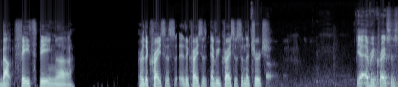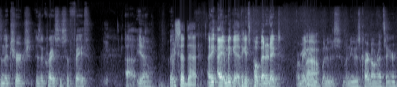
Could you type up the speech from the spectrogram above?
about faith being uh or the crisis the crisis every crisis in the church. Yeah, every crisis in the church is a crisis of faith. Uh, you know, who said that? I think I, think it's Pope Benedict or maybe wow. when he was when he was Cardinal Ratzinger.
